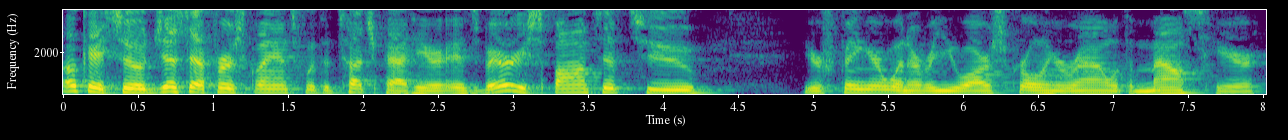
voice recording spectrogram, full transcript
Okay, so just at first glance with the touchpad here, it's very responsive to your finger whenever you are scrolling around with the mouse here.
